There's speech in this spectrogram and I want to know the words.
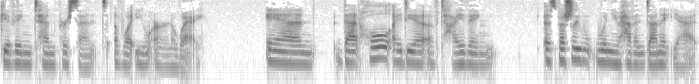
giving 10% of what you earn away. And that whole idea of tithing especially when you haven't done it yet,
